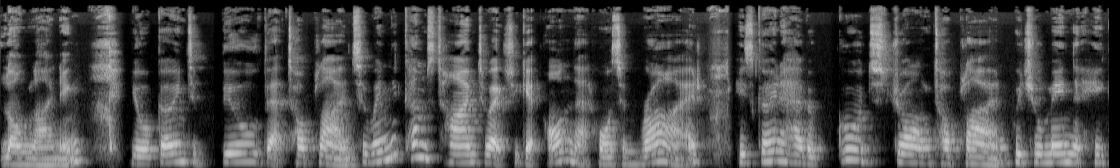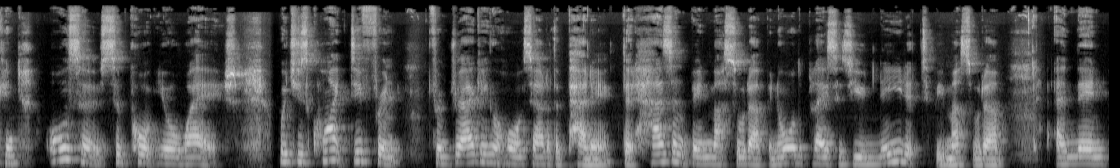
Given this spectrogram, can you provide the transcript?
long lining, you're going to build that top line. So when it comes time to actually get on that horse and ride, he's going to have a good, strong top line, which will mean that he can also support your weight, which is quite different from dragging a horse out of the paddock that hasn't been muscled up in all the places you need it to be muscled up, and then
